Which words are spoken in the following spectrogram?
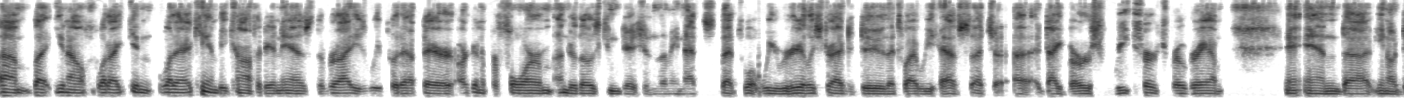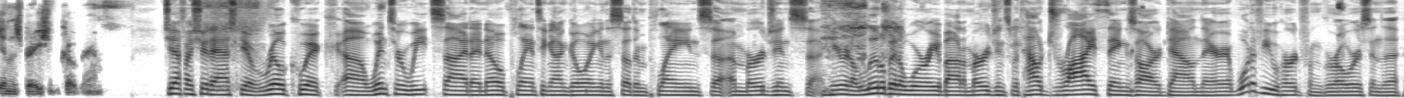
um, but you know what I can what I can be confident is the varieties we put out there are going to perform under those conditions. I mean that's that's what we really strive to do. That's why we have such a, a diverse research program and, and uh, you know demonstration program. Jeff, I should ask you real quick. Uh, winter wheat side, I know planting ongoing in the southern plains. Uh, emergence, uh, hearing a little bit of worry about emergence with how dry things are down there. What have you heard from growers in the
